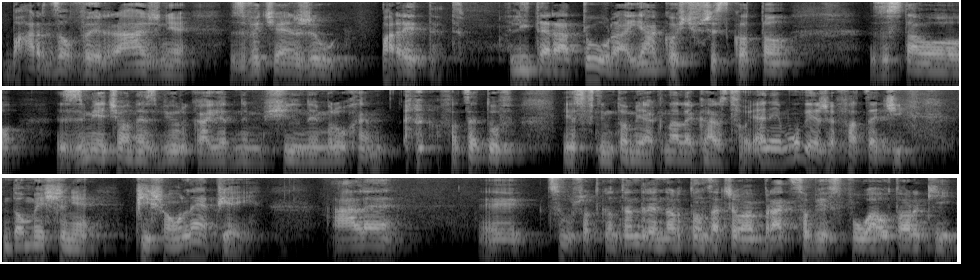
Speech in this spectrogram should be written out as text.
bardzo wyraźnie zwyciężył parytet. Literatura, jakość, wszystko to zostało zmiecione z biurka jednym silnym ruchem. Facetów jest w tym tomie jak na lekarstwo. Ja nie mówię, że faceci domyślnie piszą lepiej, ale y, cóż, odkąd Andre Norton zaczęła brać sobie współautorki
